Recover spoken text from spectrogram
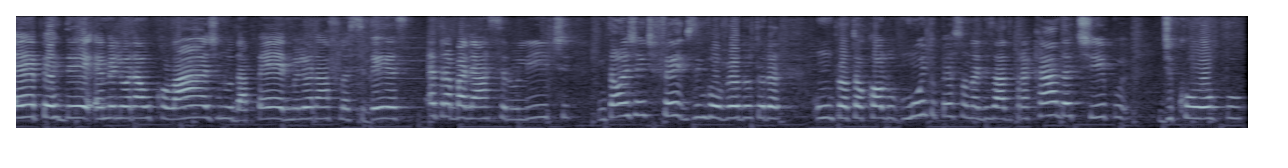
é perder, é melhorar o colágeno da pele, melhorar a flacidez, é trabalhar a celulite. Então a gente fez, desenvolveu, doutora, um protocolo muito personalizado para cada tipo de corpo,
